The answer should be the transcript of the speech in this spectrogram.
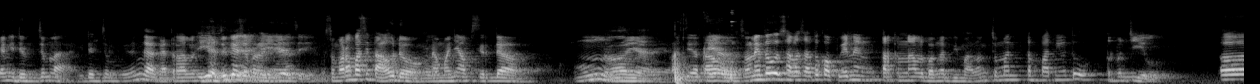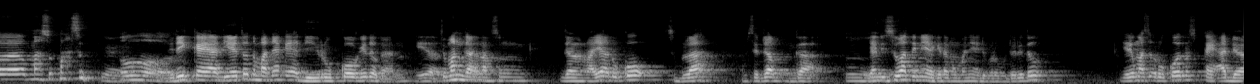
yang hidden gem lah. Hidden gem itu enggak enggak terlalu hidden Iya, juga iya, sebenarnya. iya sih. Semua orang pasti tahu dong, namanya Amsterdam. Hmm. oh iya, iya. Pasti tahu. Iya. Soalnya itu salah satu kopian yang terkenal banget di Malang, cuman tempatnya itu Terpencil. eh masuk-masuk. Oh. Jadi kayak dia itu tempatnya kayak di ruko gitu kan. Iya. Cuman nggak langsung jalan raya ruko sebelah Amsterdam enggak. Hmm. Yang di Suat ini ya kita ngomongnya di Borobudur itu. Jadi masuk ruko terus kayak ada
